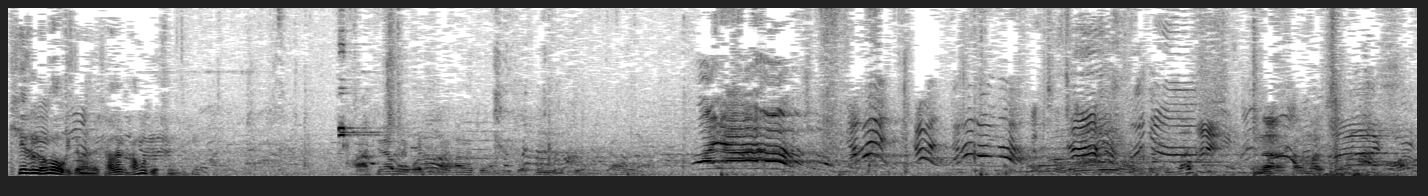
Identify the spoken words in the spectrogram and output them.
키를 넘어오기 때문에 자살 방법이 없습니다. 아, 지난번에 골키퍼 하면 좀, 좀, 좀, 좀. 네, 잘 맞았어.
